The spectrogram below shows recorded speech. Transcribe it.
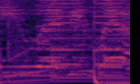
you everywhere.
